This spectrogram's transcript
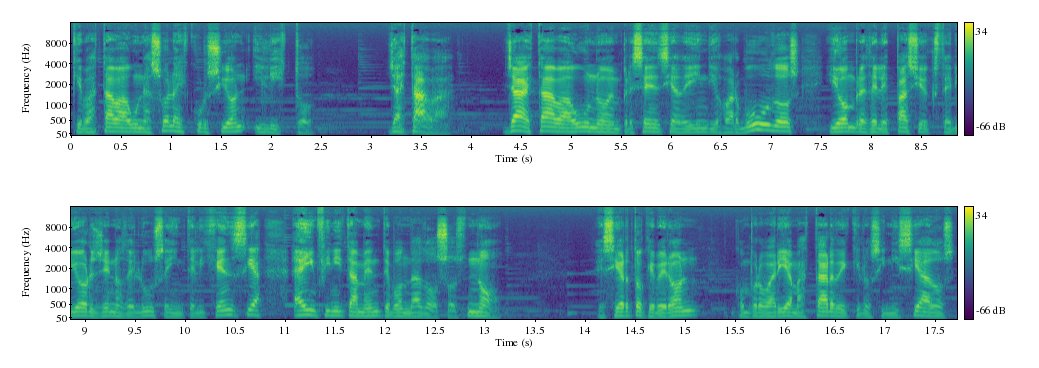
que bastaba una sola excursión y listo ya estaba. Ya estaba uno en presencia de indios barbudos y hombres del espacio exterior llenos de luz e inteligencia e infinitamente bondadosos. No. Es cierto que Verón comprobaría más tarde que los iniciados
